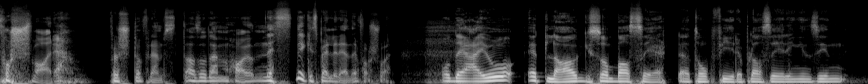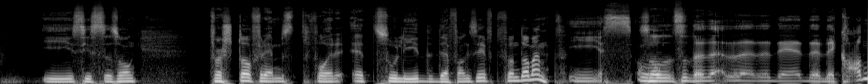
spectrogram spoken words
Forsvaret, først og fremst. Altså, De har jo nesten ikke spillere igjen i forsvar. Og det er jo et lag som baserte topp fire-plasseringen sin i sist sesong først og fremst for et solid defensivt fundament. Yes. Og, Så, så det, det, det, det, det kan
